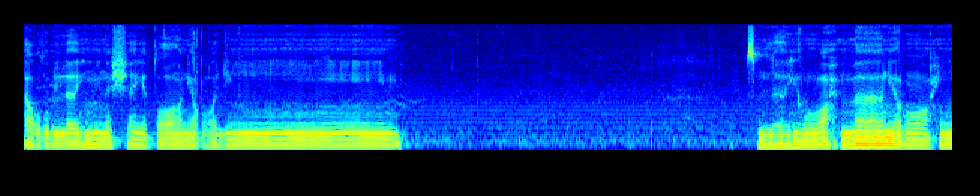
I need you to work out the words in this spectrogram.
أعوذ بالله من الشيطان الرجيم. بسم الله الرحمن الرحيم.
